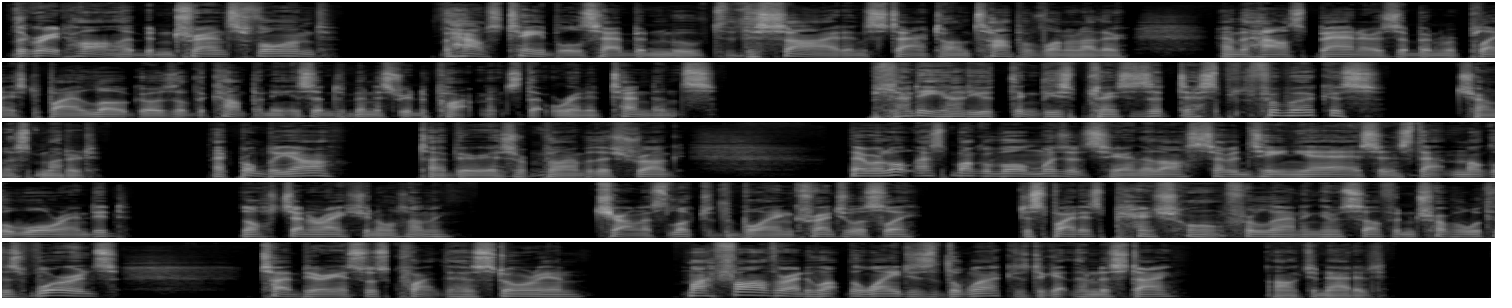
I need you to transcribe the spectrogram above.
The great hall had been transformed. The house tables had been moved to the side and stacked on top of one another, and the house banners had been replaced by logos of the companies and ministry departments that were in attendance. Bloody hell, you'd think these places are desperate for workers, Charles muttered. They probably are, Tiberius replied with a shrug. There were a lot less muggle-born wizards here in the last seventeen years since that muggle war ended. Lost generation or something. Charles looked at the boy incredulously. Despite his penchant for landing himself in trouble with his words, Tiberius was quite the historian. My father had to up the wages of the workers to get them to stay, Ogden added.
